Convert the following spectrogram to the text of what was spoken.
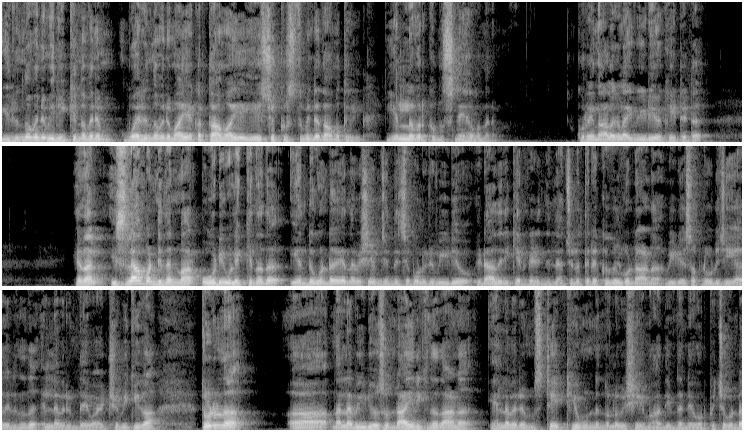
ഇരുന്നവനും ഇരിക്കുന്നവനും വരുന്നവനുമായ കർത്താവായ യേശുക്രിസ്തുവിന്റെ നാമത്തിൽ എല്ലാവർക്കും സ്നേഹവന്ദനം. കുറേ നാളുകളായി വീഡിയോ ഒക്കെ ഇട്ടിട്ട്. എന്നാൽ ഇസ്ലാം പണ്ഡിതന്മാർ ഓടി ഒളിക്കുന്നത് എന്തുകൊണ്ട് എന്ന വിഷയം ചിന്തിച്ചപ്പോൾ ഒരു വീഡിയോ ഇടാതിരിക്കാൻ കഴിഞ്ഞില്ല. ചില തിരക്കുകൾ കൊണ്ടാണ് വീഡിയോസ് അപ്ലോഡ് ചെയ്യാതിരുന്നത്. എല്ലാവരും ദയവായി ക്ഷമിക്കുക. തുടർന്ന് നല്ല വീഡിയോസ് ഉണ്ടായിരിക്കുന്നതാണ്. എല്ലാവരും സ്റ്റേ ട്യൂൺ എന്നുള്ള വിഷയം ആദ്യം തന്നെ ഓർപ്പിച്ചുകൊണ്ട്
